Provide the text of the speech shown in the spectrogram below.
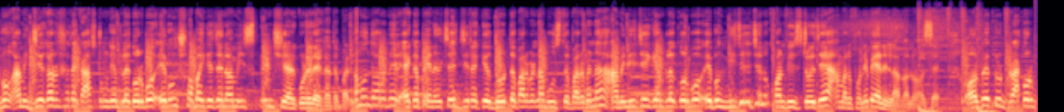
এবং আমি যে কারোর সাথে কাস্টম গেম প্লে করব এবং সবাইকে যেন আমি স্ক্রিন শেয়ার করে দেখাতে পারি। এমন ধরনের একটা প্যানেল আছে যেটা কেউ ধরতে পারবে না, বুঝতে পারবে না, আমি নিজেই গেম প্লে করব এবং নিজেই যেন কনফিউজ হয়ে যায় আমার ফোনে প্যানেল লাগানো আছে। অল্প একটু ড্রা করব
